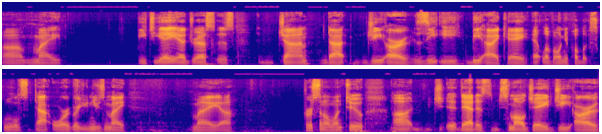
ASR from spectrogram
Um, my PTA address is john.grzebik at livoniapublicschools.org, or you can use my my uh, personal one too. Uh, that is small j g r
